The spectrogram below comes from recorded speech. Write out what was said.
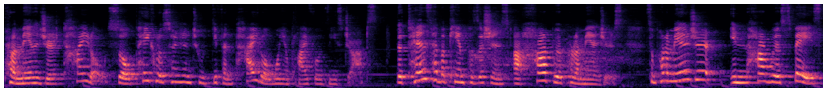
product manager title. So pay close attention to different title when you apply for these jobs. The 10th type of PM positions are hardware product managers. So product manager in hardware space,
